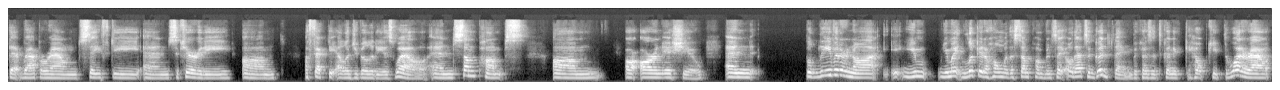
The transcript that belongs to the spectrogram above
that wrap around safety and security um, affect the eligibility as well. And sump pumps um, are, are an issue. And believe it or not, you you might look at a home with a sump pump and say, oh, that's a good thing because it's going to help keep the water out.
